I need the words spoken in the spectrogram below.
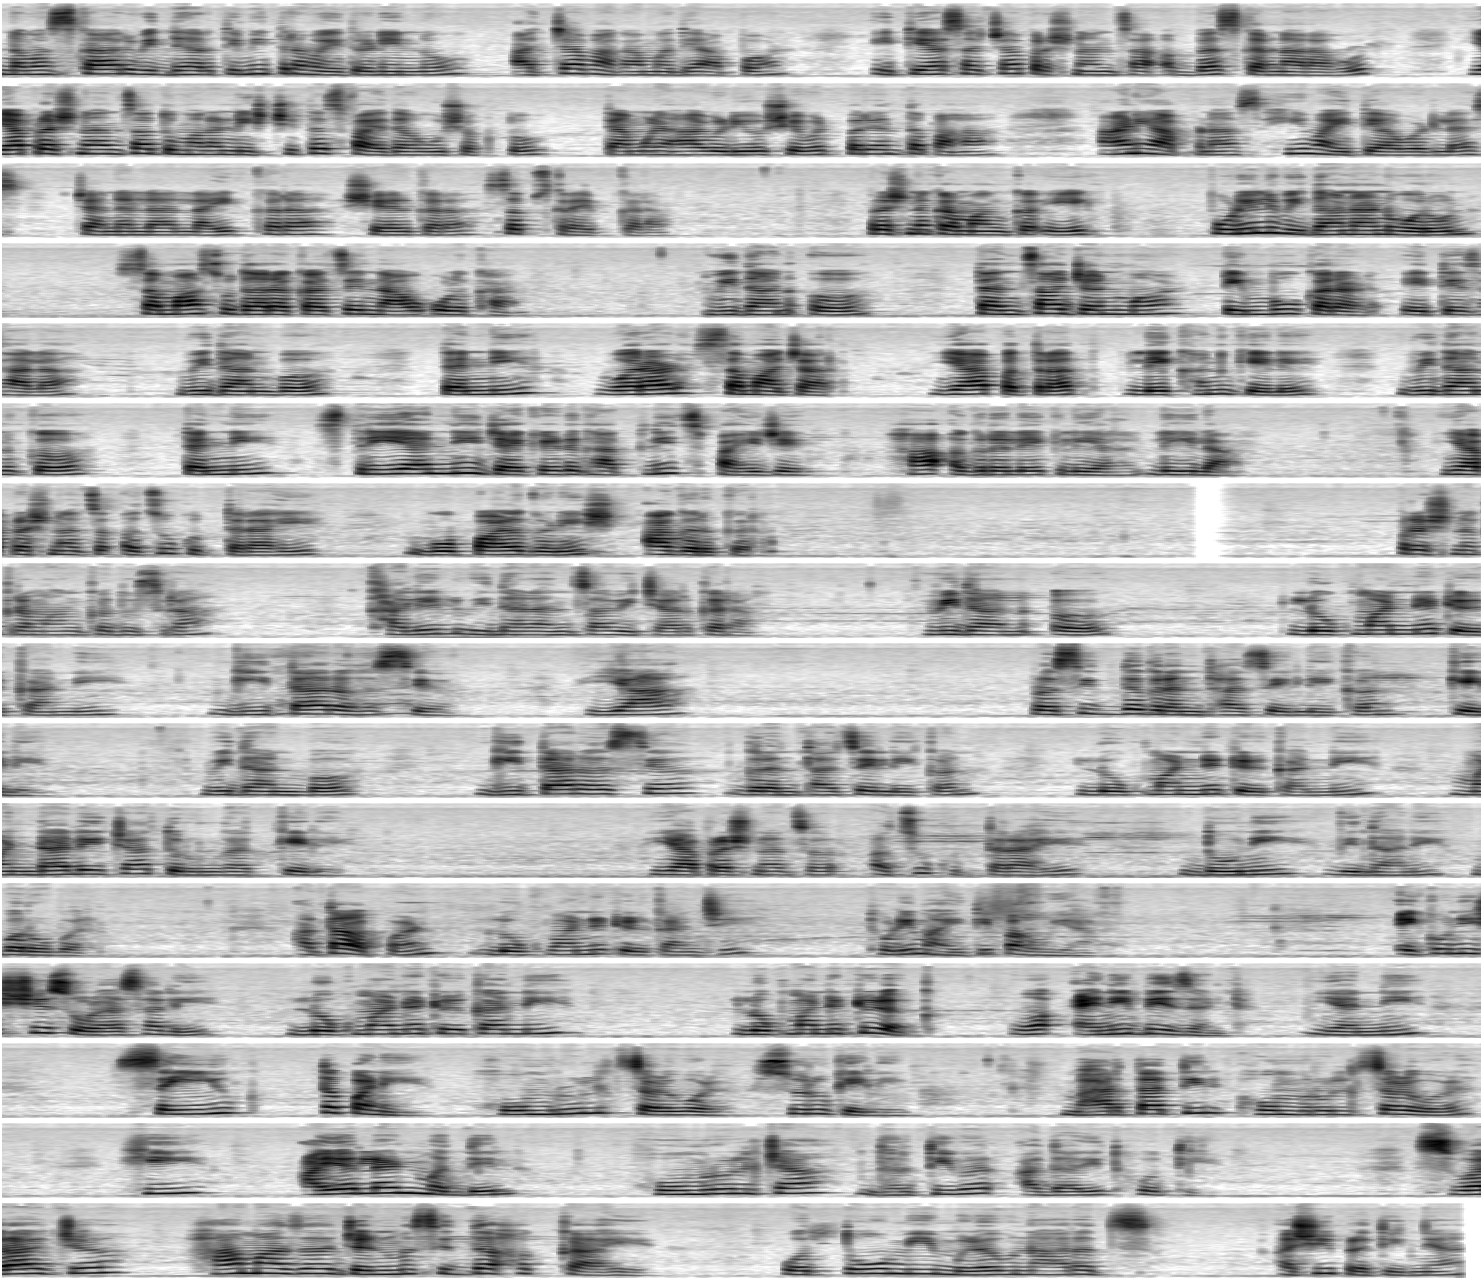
नमस्कार विद्यार्थी मित्र मैत्रिणींनो आजच्या भागामध्ये आपण इतिहासाच्या प्रश्नांचा अभ्यास करणार आहोत. या प्रश्नांचा तुम्हाला निश्चितच फायदा होऊ शकतो. त्यामुळे हा व्हिडिओ शेवटपर्यंत पहा आणि आपणास ही माहिती आवडल्यास चॅनलला लाईक करा शेअर करा सबस्क्राईब करा. प्रश्न क्रमांक एक. पुढील विधानांवरून समाजसुधारकाचे नाव ओळखा. विधान अ. त्यांचा जन्म टिंबू कराड येथे झाला. विधान ब. त्यांनी वराड समाचार या पत्रात लेखन केले. विधान क. त्यांनी स्त्रियांनी जॅकेट घातलीच पाहिजे हा अग्रलेख लिहा लिहिला. या प्रश्नाचं अचूक उत्तर आहे गोपाळ गणेश आगरकर. प्रश्न क्रमांक दुसरा. खालील विधानांचा विचार करा. विधान अ. लोकमान्य टिळकांनी गीता रहस्य या प्रसिद्ध ग्रंथाचे लेखन केले. विधान ब. गीता रहस्य ग्रंथाचे लेखन लोकमान्य टिळकांनी मंडालेच्या तुरुंगात केले. या प्रश्नाचं अचूक उत्तर आहे दोन्ही विधाने बरोबर. आता आपण लोकमान्य टिळकांची थोडी माहिती पाहूया. एकोणीसशे सोळा साली लोकमान्य टिळकांनी लोकमान्य टिळक व ॲनी बेझंट यांनी संयुक्तपणे होमरूल चळवळ सुरू केली. भारतातील होमरूल चळवळ ही आयर्लंडमधील होमरूलच्या धर्तीवर आधारित होती. स्वराज्य हा माझा जन्मसिद्ध हक्क आहे व तो मी मिळवणारच. अशी प्रतिज्ञा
